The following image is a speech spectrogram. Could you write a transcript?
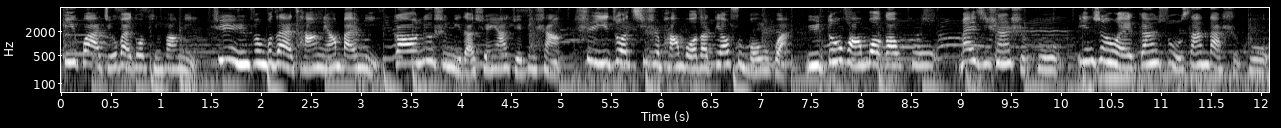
壁画九百多平方米，均匀。分布在长两百米、高六十米的悬崖绝壁上，是一座气势磅礴的雕塑博物馆，与敦煌莫高窟、麦积山石窟并称为甘肃三大石窟。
